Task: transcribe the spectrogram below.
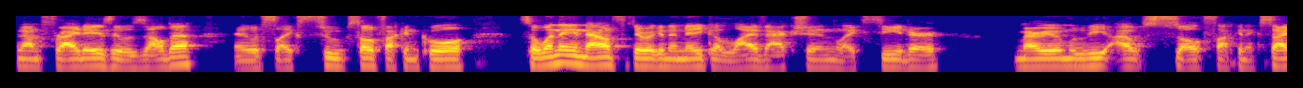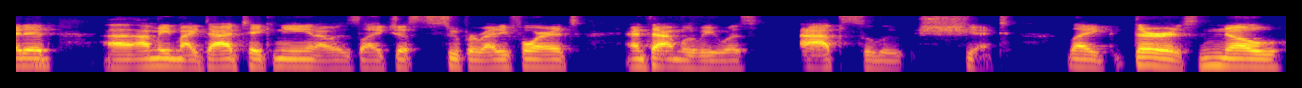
and on fridays it was zelda and it was like so, so fucking cool so when they announced that they were going to make a live action like theater mario movie i was so fucking excited uh, i made my dad take me and i was like just super ready for it and that movie was absolute shit like there is no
